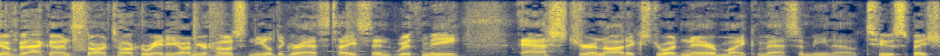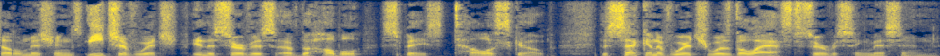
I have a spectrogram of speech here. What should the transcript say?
You're back on Star Talk Radio. I'm your host, Neil deGrasse Tyson. With me, astronaut extraordinaire Mike Massimino. Two space shuttle missions, each of which in the service of the Hubble Space Telescope. The second of which was the last servicing mission.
